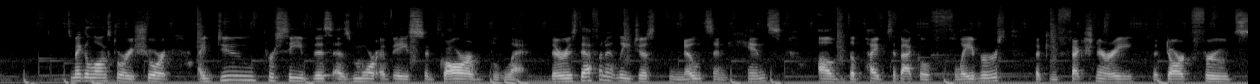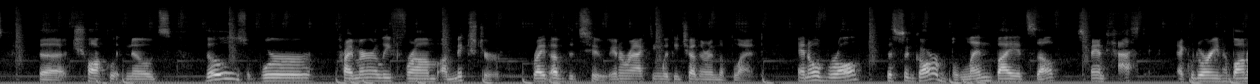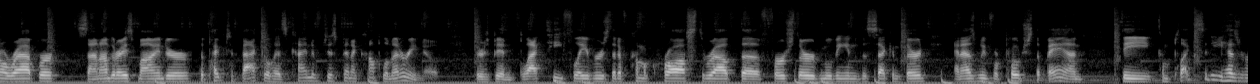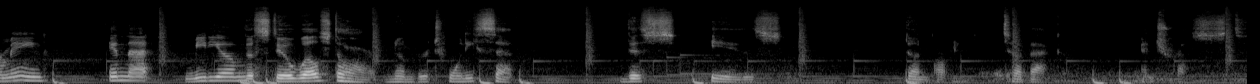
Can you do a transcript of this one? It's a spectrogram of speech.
To make a long story short, I do perceive this as more of a cigar blend. There is definitely just notes and hints of the pipe tobacco flavors, the confectionery, the dark fruits, the chocolate notes. Those were primarily from a mixture, right, of the two interacting with each other in the blend. And overall, the cigar blend by itself is fantastic. Ecuadorian Habano wrapper, San Andres binder. The pipe tobacco has kind of just been a complementary note. There's been black tea flavors that have come across throughout the first third, moving into the second third. And as we've approached the band, the complexity has remained in that medium. The Stillwell Star, number 27. This is Dunbarton Tobacco and Trust.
